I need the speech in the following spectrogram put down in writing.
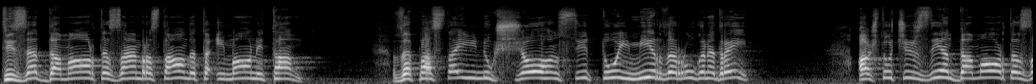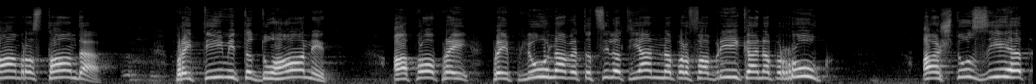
T'i zë damarët e zemrës tande, të imanit tand. Dhe pastaj nuk shohën sytë mirë dhe rrugën e drejtë. Ashtu qysh zihen damarët e zemrës tande prej tymit të duhanit, apo prej, prej pluhnave të cilët janë nëpër fabrika e nëpër rrugë, ashtu zihet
